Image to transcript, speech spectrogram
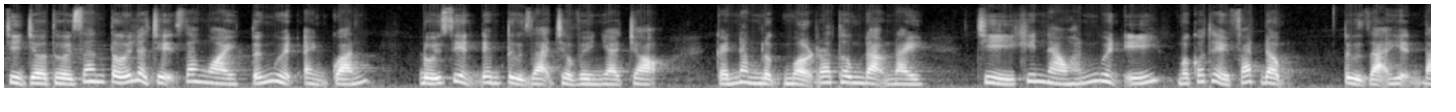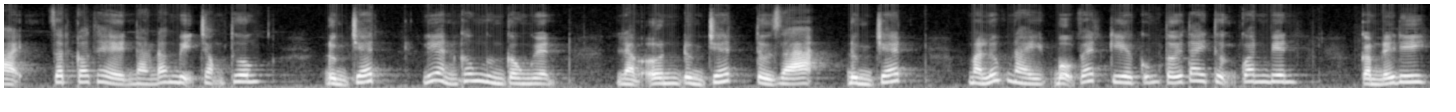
chỉ chờ thời gian tới là chạy ra ngoài tới Nguyệt ảnh quán, đối diện đem tử dạ trở về nhà trọ. Cái năng lực mở ra thông đạo này chỉ khi nào hắn nguyện ý mới có thể phát động. Tử dạ hiện tại rất có thể nàng đang bị trọng thương. Đừng chết, Lý ẩn không ngừng cầu nguyện. Làm ơn đừng chết, tử dạ, đừng chết. Mà lúc này bộ vét kia cũng tới tay thượng quan biên. Cầm lấy đi.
